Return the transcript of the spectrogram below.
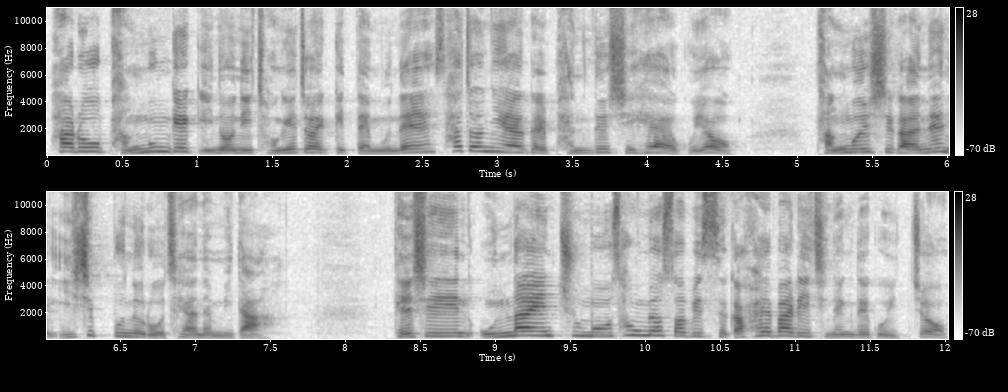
하루 방문객 인원이 정해져 있기 때문에 사전 예약을 반드시 해야 하고요. 방문 시간은 20분으로 제한합니다. 대신 온라인 추모 성묘 서비스가 활발히 진행되고 있죠.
